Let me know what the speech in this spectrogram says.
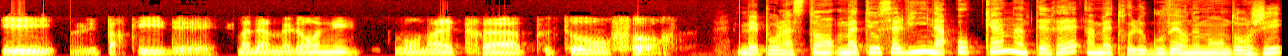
et les partis de Mme Meloni vont être euh, plutôt fortes. Mais pour l'instant, Matteo Salvini n'a aucun intérêt à mettre le gouvernement en danger.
